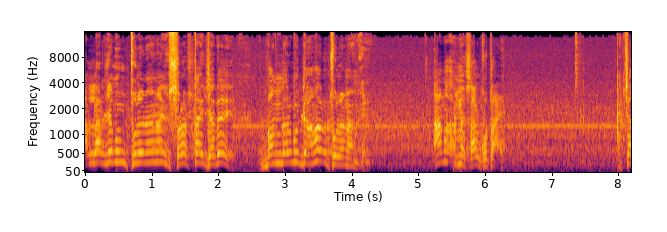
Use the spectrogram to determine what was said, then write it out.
আল্লাহর যেমন তুলনা নাই, স্রষ্টা হিসাবে বন্দার মধ্যে আমারও তুলনা নেই। আমার মেশাল কোথায়? আচ্ছা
